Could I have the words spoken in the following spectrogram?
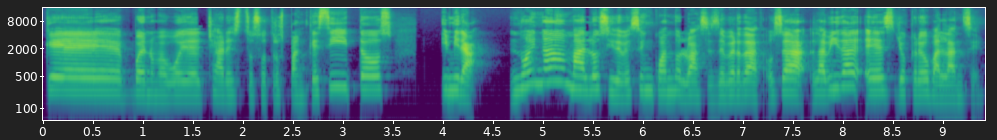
que, bueno, me voy a echar estos otros panquecitos. Y mira, no hay nada malo si de vez en cuando lo haces, de verdad. O sea, la vida es, yo creo, balance.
